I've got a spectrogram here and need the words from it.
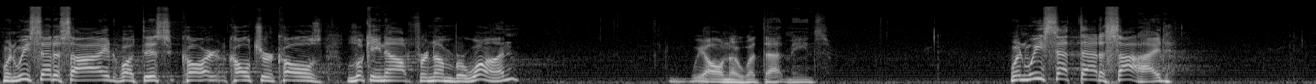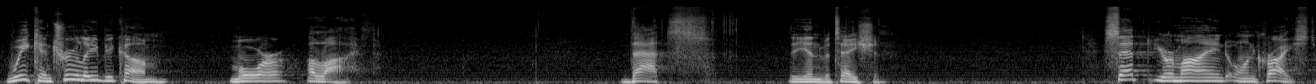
When we set aside what this culture calls looking out for number one, we all know what that means. When we set that aside, we can truly become more alive. That's the invitation. Set your mind on Christ.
